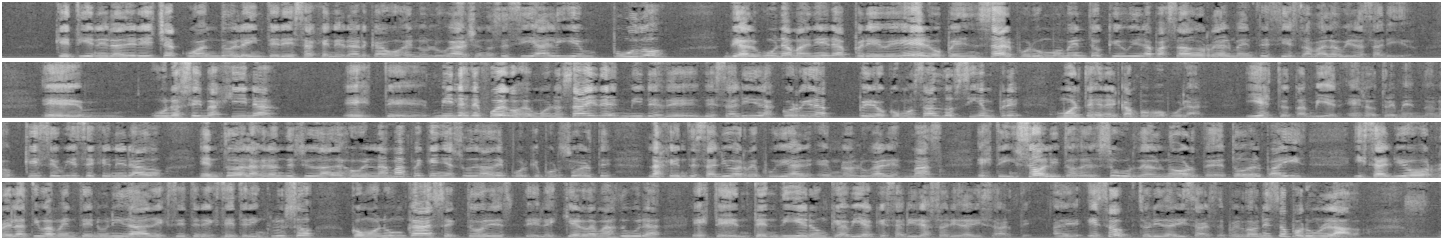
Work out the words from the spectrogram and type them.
que tiene la derecha cuando le interesa generar caos en un lugar. Yo no sé si alguien pudo de alguna manera prever o pensar por un momento qué hubiera pasado realmente si esa bala hubiera salido. Eh, uno se imagina este, miles de fuegos en Buenos Aires, miles de, de salidas, corridas, pero como saldo siempre muertes en el campo popular. Y esto también es lo tremendo, ¿no? ¿Qué se hubiese generado en todas las grandes ciudades o en las más pequeñas ciudades? Porque por suerte la gente salió a repudiar en los lugares más este, insólitos del sur, del norte, de todo el país, y salió relativamente en unidad, etcétera, etcétera. Incluso, como nunca, sectores de la izquierda más dura este, entendieron que había que salir a solidarizarte. Eh, eso, solidarizarse, perdón, eso por un lado.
